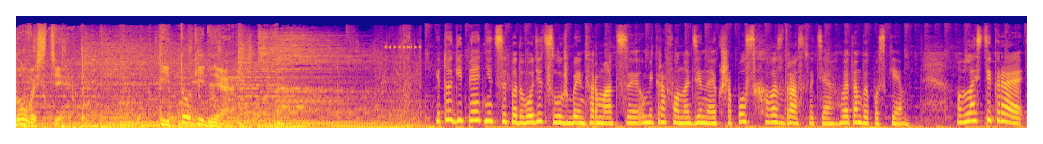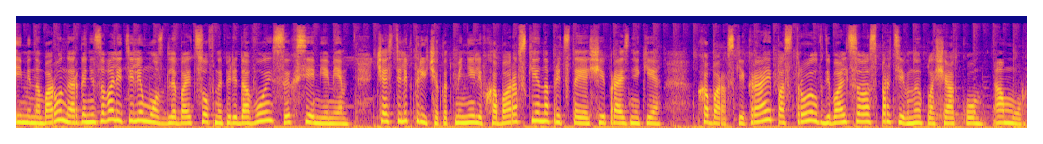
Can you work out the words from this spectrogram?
Новости. Итоги дня. Итоги пятницы подводит служба информации. У микрофона Дина Экшапосхова. Здравствуйте. В этом выпуске. Власти края и Минобороны организовали телемост для бойцов на передовой с их семьями. Часть электричек отменили в Хабаровске на предстоящие праздники. Хабаровский край построил в Дебальцево спортивную площадку «Амур».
